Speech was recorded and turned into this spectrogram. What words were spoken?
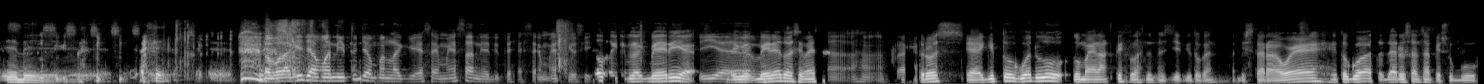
ini. apalagi zaman itu zaman lagi SMS-an ya Dit ya SMS gak sih Itu lagi BlackBerry ya? iya Lagi BlackBerry atau SMS? Ah, ah, ah. Nah, terus ya gitu gue dulu lumayan aktif lah di masjid gitu kan habis taraweh itu gue tadarusan sampai subuh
